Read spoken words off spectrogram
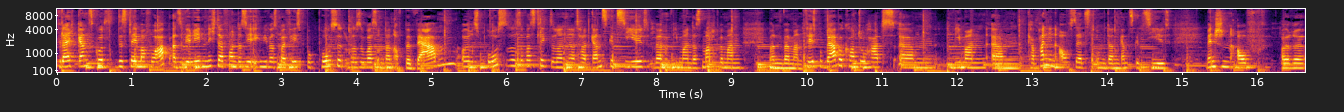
vielleicht ganz kurz Disclaimer vorab. Also wir reden nicht davon, dass ihr irgendwie was bei Facebook postet oder sowas und dann auf Bewerben eures Posts oder sowas klickt, sondern in der Tat ganz gezielt, wenn, wie man das macht, wenn man, wenn, wenn man ein Facebook-Werbekonto hat, ähm, wie man ähm, Kampagnen aufsetzt, um dann ganz gezielt Menschen auf eure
